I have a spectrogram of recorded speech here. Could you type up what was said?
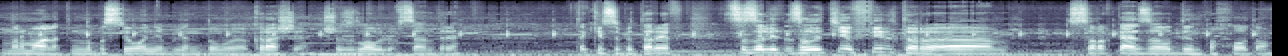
Нормально, там на бастіоні, блін, думаю, краще щось зловлю в центрі. Такий собі тариф. Це залетів фільтр е, 45 за 1, походу.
